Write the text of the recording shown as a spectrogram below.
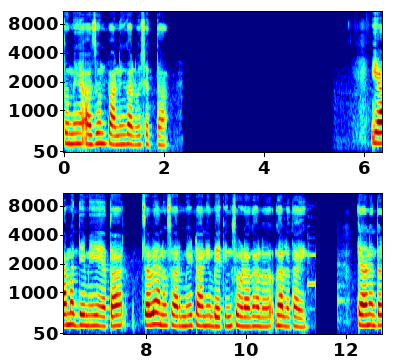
तुम्ही अजून पाणी घालू शकता. यामध्ये मी आता चवीनुसार मीठ आणि बेकिंग सोडा घाल घालत आहे. त्यानंतर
